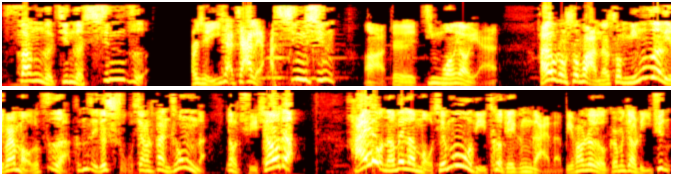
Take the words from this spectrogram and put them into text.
三个金的鑫字，而且一下加俩星星啊，这金光耀眼。还有种说法呢，说名字里边某个字啊跟自己的属相是犯冲的，要取消掉。还有呢，为了某些目的特别更改的，比方说有哥们叫李俊，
